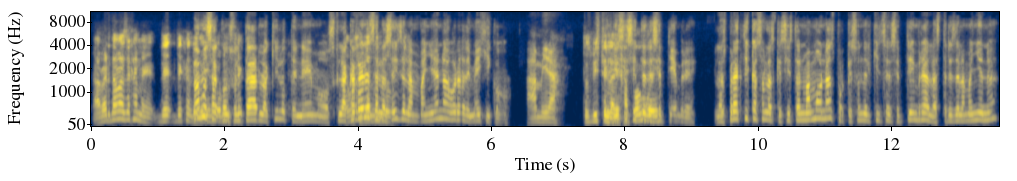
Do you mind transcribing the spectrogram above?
A ver, nada más déjame, de- déjale. Vamos a consultarlo, aquí lo tenemos. La Vamos a carrera es a las double 6 de la mañana, hora de México. Ah, mira. Entonces, viste El la de 17 Japón, de güey. septiembre. Las prácticas son las que sí están mamonas porque son el 15 de septiembre a las 3 de la mañana.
